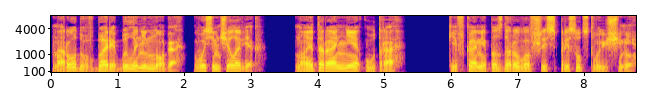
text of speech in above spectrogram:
Народу в баре было немного, восемь человек, но это раннее утро. Кивками поздоровавшись с присутствующими,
